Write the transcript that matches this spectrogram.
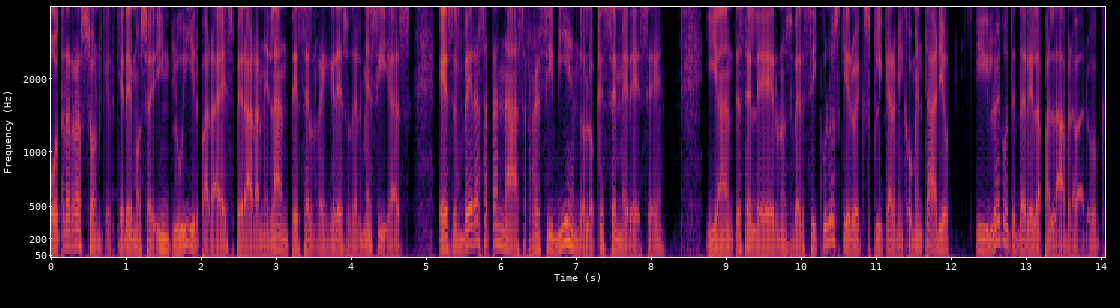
Otra razón que queremos incluir para esperar anhelantes el regreso del Mesías es ver a Satanás recibiendo lo que se merece. Y antes de leer unos versículos quiero explicar mi comentario y luego te daré la palabra, Baruch.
